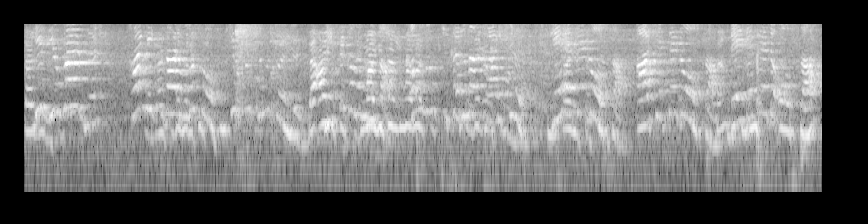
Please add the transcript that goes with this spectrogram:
tercih Biz yıllardır hangi iktidar olursa olsun, kim suçluğunu söylüyorum. Ben aynı Cuma- kamunun çıkarına karşı olsa, AKP'de olsa, olsa,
